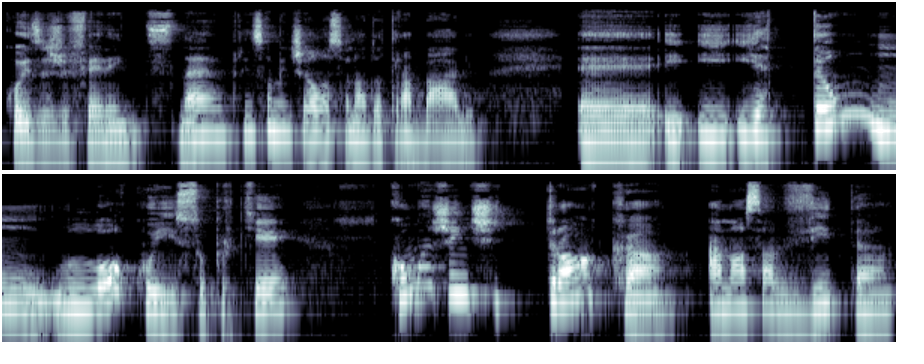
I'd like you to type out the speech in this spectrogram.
coisas diferentes, né? Principalmente relacionado ao trabalho. É, e, e, e é tão louco isso, porque como a gente troca a nossa vida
